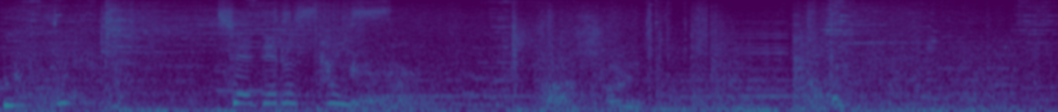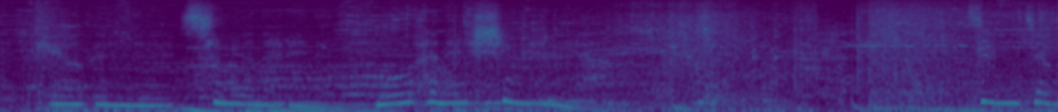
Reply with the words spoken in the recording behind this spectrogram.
제대로 서 있어. 기억은 늘 수면 아래는 무한의 시민이야. 진정.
